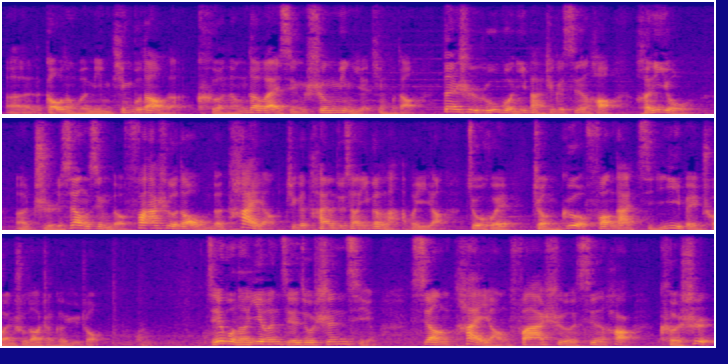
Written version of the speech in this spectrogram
呃高等文明听不到的，可能的外星生命也听不到。但是如果你把这个信号很有呃指向性的发射到我们的太阳，这个太阳就像一个喇叭一样，就会整个放大几亿倍传输到整个宇宙。结果呢？叶文洁就申请向太阳发射信号，可是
